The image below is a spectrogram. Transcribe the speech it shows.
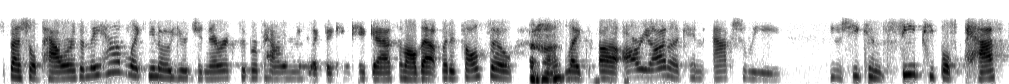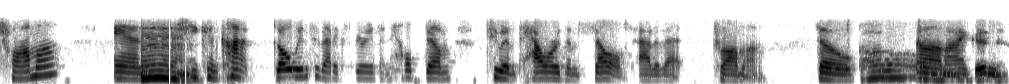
special powers and they have like you know your generic superpowers like they can kick ass and all that but it's also Uh-huh. like uh Arianna can actually you know she can see people's past trauma and Mm. she can kind of go into that experience and help them to empower themselves out of that trauma. So Oh Um, my goodness.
